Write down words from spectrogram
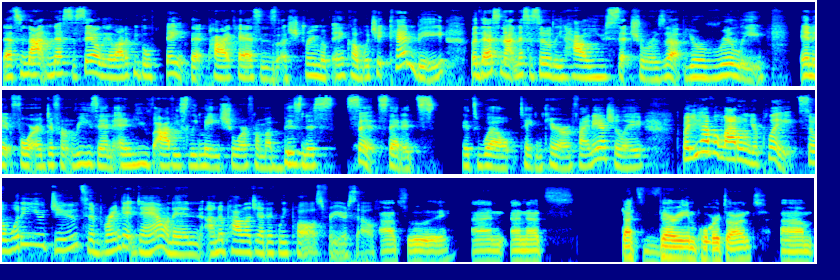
that's not necessarily a lot of people think that podcast is a stream of income which it can be but that's not necessarily how you set yours up. You're really in it for a different reason and you've obviously made sure from a business sense that it's it's well taken care of financially but you have a lot on your plate so what do you do to bring it down and unapologetically pause for yourself absolutely and and that's that's very important. Um,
